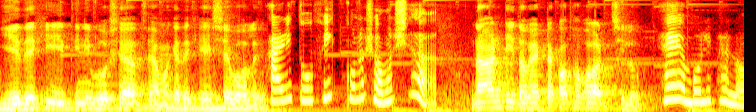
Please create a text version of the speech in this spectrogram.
গিয়ে দেখি তিনি বসে আছে আমাকে দেখে হেসে বলে আরে তৌফিক কোনো সমস্যা? না আন্টি তবে একটা কথা বলার ছিল। হ্যাঁ বলে ফেলো।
